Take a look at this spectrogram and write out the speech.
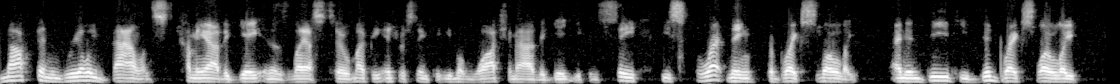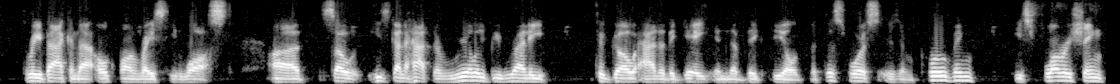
not been really balanced coming out of the gate in his last two. It might be interesting to even watch him out of the gate. You can see he's threatening to break slowly. And indeed, he did break slowly three back in that Oaklawn race he lost. Uh, so he's going to have to really be ready to go out of the gate in the big field. But this horse is improving. He's flourishing.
